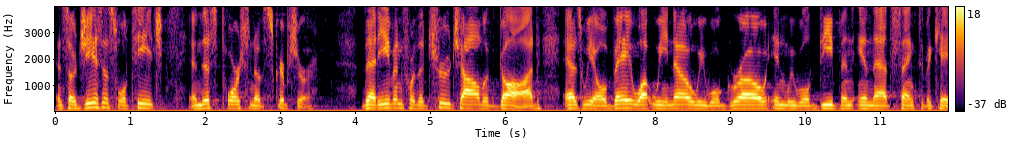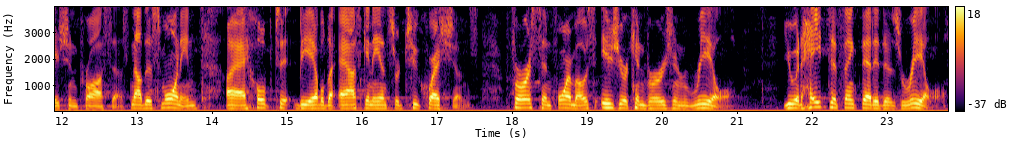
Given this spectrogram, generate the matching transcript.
And so Jesus will teach in this portion of Scripture that even for the true child of God, as we obey what we know, we will grow and we will deepen in that sanctification process. Now, this morning, I hope to be able to ask and answer two questions. First and foremost, is your conversion real? You would hate to think that it is real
